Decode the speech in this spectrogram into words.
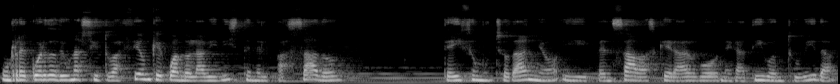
Un recuerdo de una situación que cuando la viviste en el pasado te hizo mucho daño y pensabas que era algo negativo en tu vida,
